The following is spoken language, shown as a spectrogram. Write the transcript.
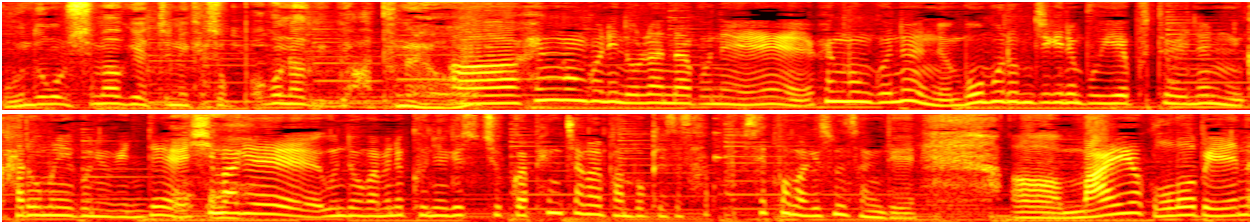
운동을 심하게 했더니 계속 뻐근하게 아프네요. 아, 횡문근이 놀랐나 보네. 횡문근은 몸을 움직이는 부위에 붙어 있는 가로무늬 근육인데 심하게 운동하면 근육의 수축과 팽창을 반복해서 사- 세포막이 손상돼. 어, 마이오글로빈,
